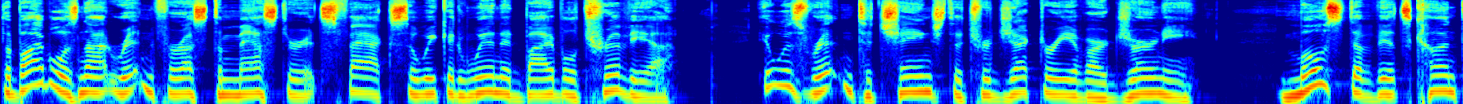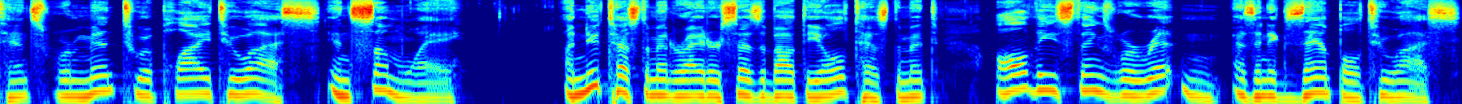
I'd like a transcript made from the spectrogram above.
The Bible is not written for us to master its facts so we could win at Bible trivia. It was written to change the trajectory of our journey. Most of its contents were meant to apply to us in some way. A New Testament writer says about the Old Testament, all these things were written as an example to us.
